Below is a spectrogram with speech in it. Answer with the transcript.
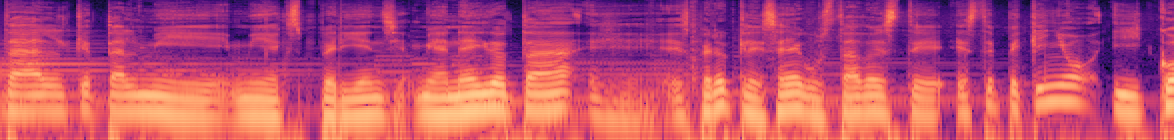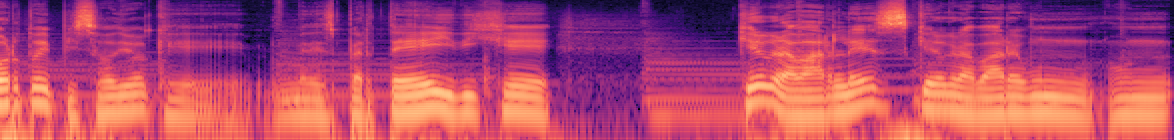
Tal? ¿Qué tal mi, experiencia? Mi anécdota. Eh, espero que les haya gustado este, este pequeño y corto episodio que me desperté y dije, quiero grabarles, quiero grabar un,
